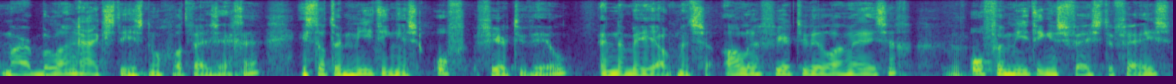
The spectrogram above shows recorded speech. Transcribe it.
maar het belangrijkste is nog wat wij zeggen, is dat een meeting is of virtueel. En dan ben je ook met z'n allen virtueel aanwezig. Ja. Of een meeting is face-to-face. -face,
